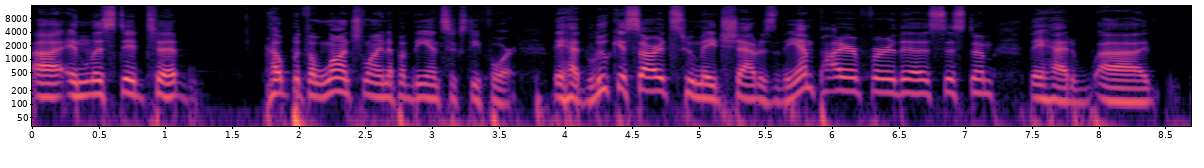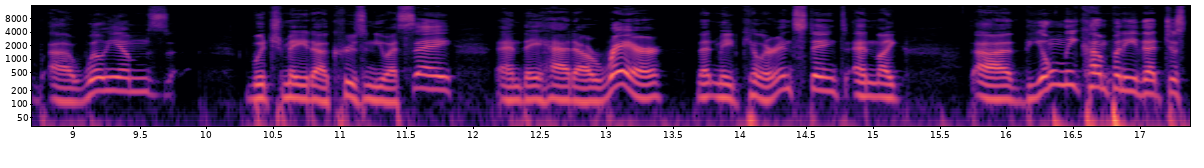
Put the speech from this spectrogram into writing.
uh, enlisted to help with the launch lineup of the N64. They had LucasArts, who made Shadows of the Empire for the system. They had uh, uh, Williams, which made uh, Cruis'n USA, and they had uh, Rare that made Killer Instinct, and like uh, the only company that just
